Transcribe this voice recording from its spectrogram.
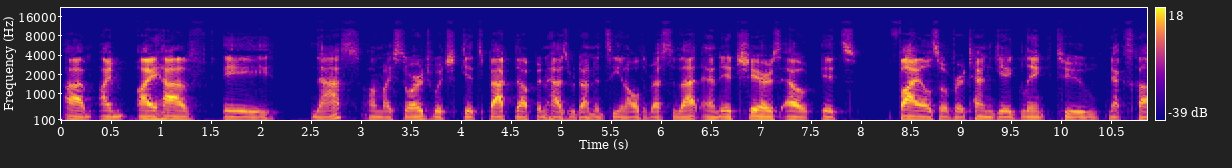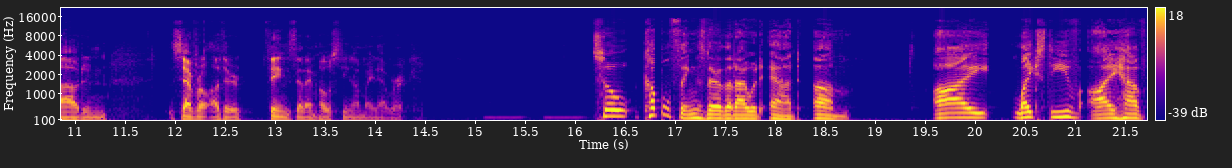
um, I'm I have a NAS on my storage which gets backed up and has redundancy and all the rest of that, and it shares out its files over a 10 gig link to Nextcloud and several other things that I'm hosting on my network. So, a couple things there that I would add. Um, I like Steve. I have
